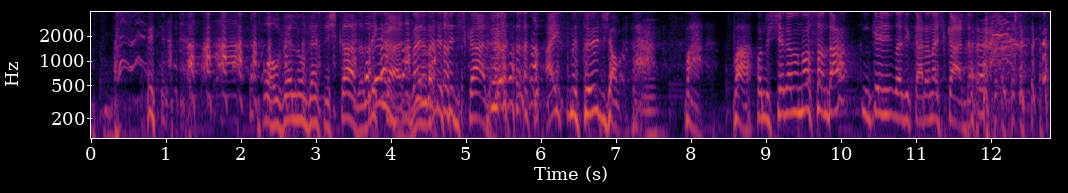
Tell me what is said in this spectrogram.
Porra, o velho não desce de escada? O velho Brincadeira. vai descer de escada. Aí começou eu e o Djalma. Pá, pá, pá. Quando chega no nosso andar, com quem a gente dá de cara? Na escada.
